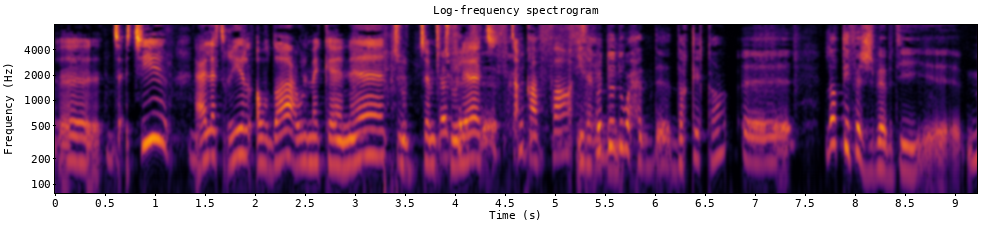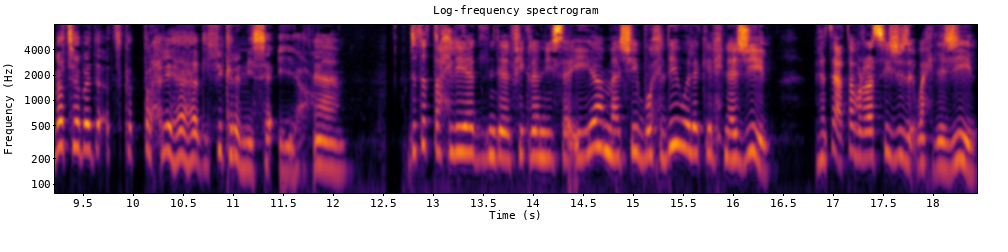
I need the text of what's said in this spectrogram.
التاثير آه، على تغيير الأوضاع والمكانات والتمثلات الثقافة إلى حدود واحد دقيقة آه، لطيفة الجبابدي متى بدأت كطرح لها هذه الفكرة النسائية؟ آه. بدأت تطرح لي هذه الفكرة النسائية ماشي بوحدي ولكن حنا جيل. تعتبر راسي جزء واحد الجيل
